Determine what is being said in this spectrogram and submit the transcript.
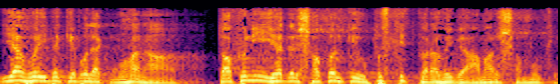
ইয়া হইবে কেবল এক মহানাথ তখনই ইহাদের সকলকে উপস্থিত করা হইবে আমার সম্মুখে।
